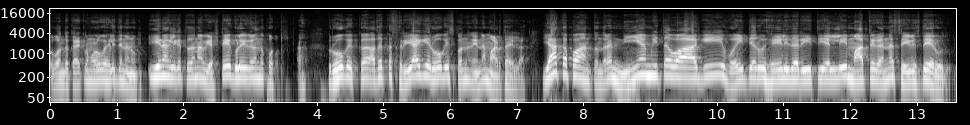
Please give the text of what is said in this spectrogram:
ಒಂದು ಕಾರ್ಯಕ್ರಮ ಒಳಗೂ ಹೇಳಿದ್ದೆ ನಾನು. ಏನಾಗ್ಲಿಕ್ಕೆ ನಾವು ಎಷ್ಟೇ ಗುಳಿಗೆಗಳನ್ನು ಕೊಟ್ಟು ರೋಗಕ್ಕೆ, ಅದಕ್ಕೆ ಸರಿಯಾಗಿ ರೋಗಿ ಸ್ಪಂದನೆಯನ್ನು ಮಾಡ್ತಾ ಇಲ್ಲ. ಯಾಕಪ್ಪ ಅಂತಂದ್ರೆ ನಿಯಮಿತವಾಗಿ ವೈದ್ಯರು ಹೇಳಿದ ರೀತಿಯಲ್ಲಿ ಮಾತ್ರೆಗಳನ್ನು ಸೇವಿಸದೇ ಇರುವುದು.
